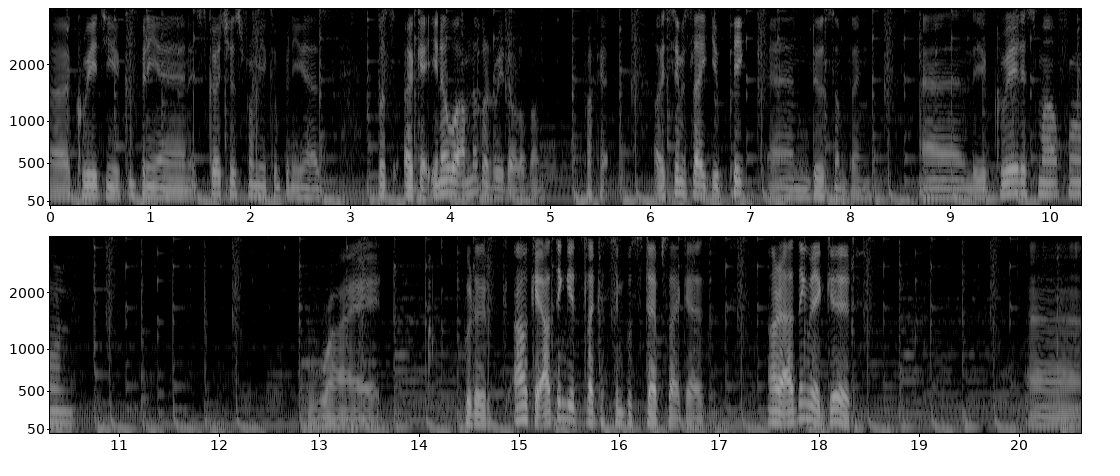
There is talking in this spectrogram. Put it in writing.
uh, creating your company and scratches from your company has okay you know what i'm not gonna read all of them. Fuck it. Oh, it seems like you pick and do something. And you create a smartphone right. Put it okay i think it's like a simple steps i guess. All right i think we're good. Uh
